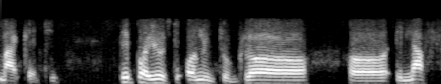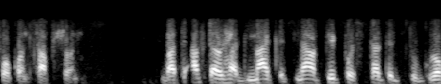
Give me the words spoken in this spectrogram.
market, people used only to grow uh, enough for consumption. But after we had market, now people started to grow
